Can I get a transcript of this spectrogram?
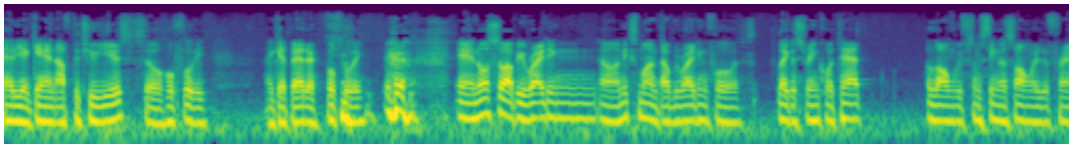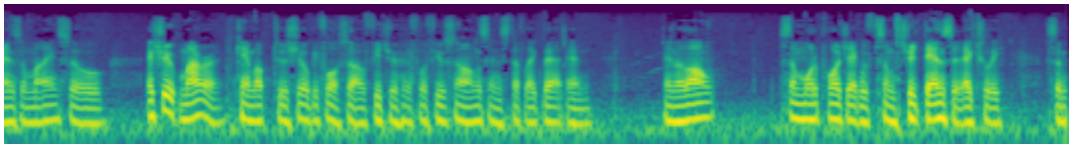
Eddie again after two years. So hopefully I get better, hopefully. and also I'll be writing, uh, next month I'll be writing for like a string quartet along with some singer-songwriter friends of mine. So actually Mara came up to the show before, so I'll feature her for a few songs and stuff like that. And, and along some more project with some street dancer actually, some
